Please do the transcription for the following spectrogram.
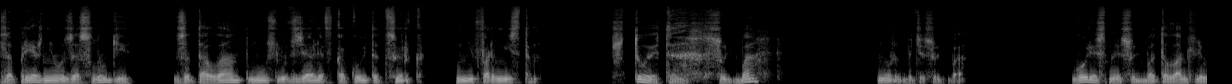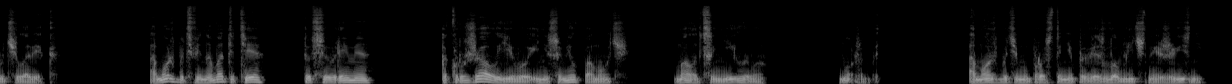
За прежнего заслуги, за талант Муслю взяли в какой-то цирк униформистом. Что это, судьба? Может быть и судьба. Горестная судьба талантливого человека. А может быть, виноваты те, кто все время окружал его и не сумел помочь, мало ценил его. Может быть. А может быть, ему просто не повезло в личной жизни,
